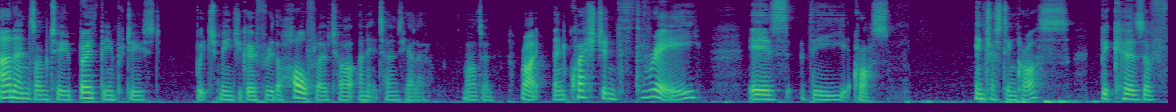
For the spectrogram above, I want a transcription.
and enzyme two both being produced. which means you go through the whole flowchart and it turns yellow. Well done. Right, then question three is the cross. Interesting cross because of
